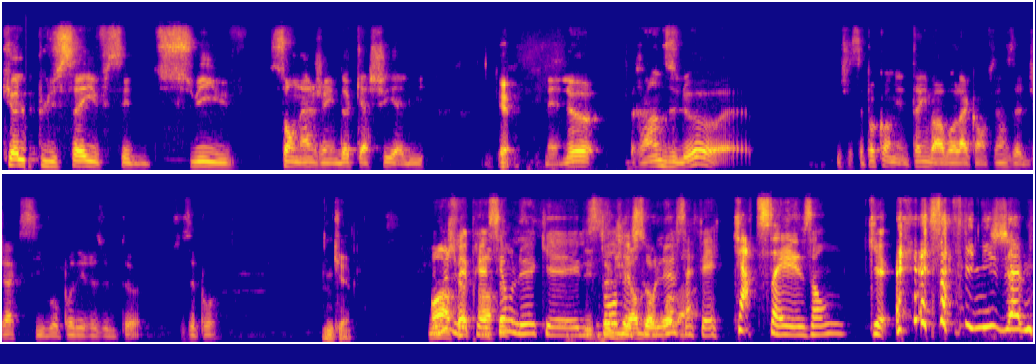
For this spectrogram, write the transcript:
que le plus safe, c'est de suivre son agenda caché à lui. Mais là, rendu là, euh, je ne sais pas combien de temps il va avoir la confiance de Jack s'il ne voit pas des résultats. Je ne sais pas. OK. Moi, j'ai l'impression que l'histoire de Sola, ça fait quatre saisons que ça finit jamais.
